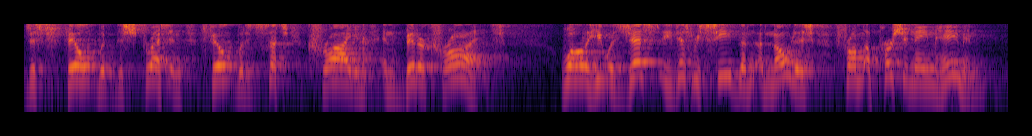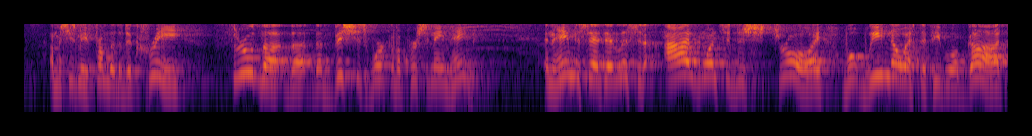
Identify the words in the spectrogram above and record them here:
just filled with distress and filled with such cry and, and bitter cries? Well, he was just he just received a, a notice from a person named Haman, um, excuse me, from the, the decree through the, the, the vicious work of a person named Haman. And Haman says that, listen, I want to destroy what we know as the people of God,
